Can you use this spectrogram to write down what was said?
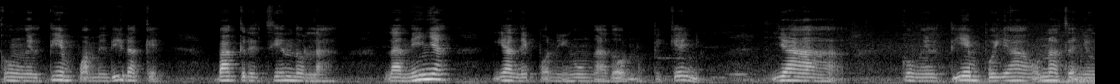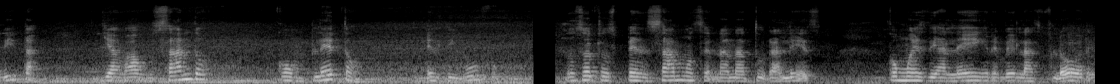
Con el tiempo, a medida que va creciendo la, la niña, ya le ponen un adorno pequeño. Ya con el tiempo, ya una señorita ya va usando completo el dibujo. Nosotros pensamos en la naturaleza cómo es de alegre, ver las flores.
